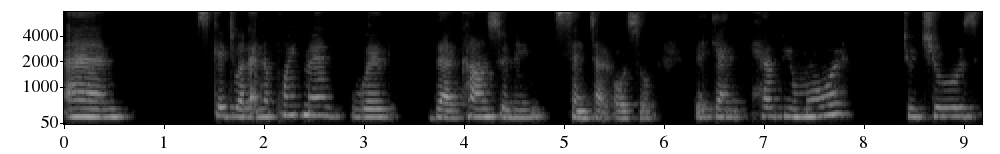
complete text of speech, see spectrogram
and schedule an appointment with the counseling center also. They can help you more to choose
